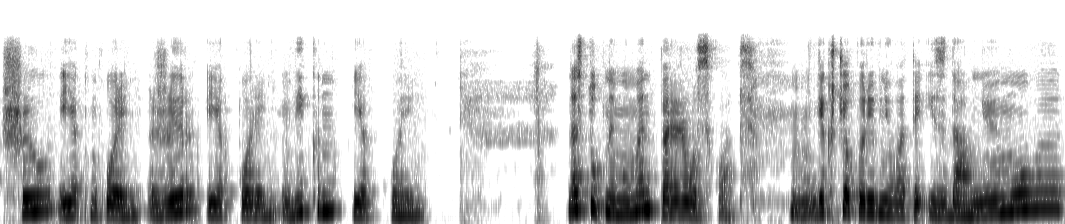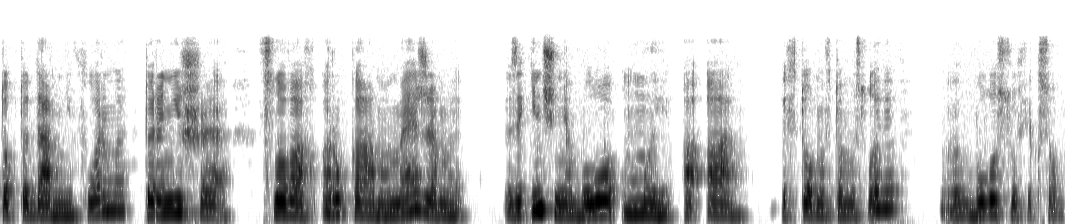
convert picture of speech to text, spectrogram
шил як корінь, жир як корінь, вікн як корінь. Наступний момент перерозклад. Якщо порівнювати із давньою мовою, тобто давні форми, то раніше в словах руками, межами закінчення було ми, а а в тому в тому слові було суфіксом.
